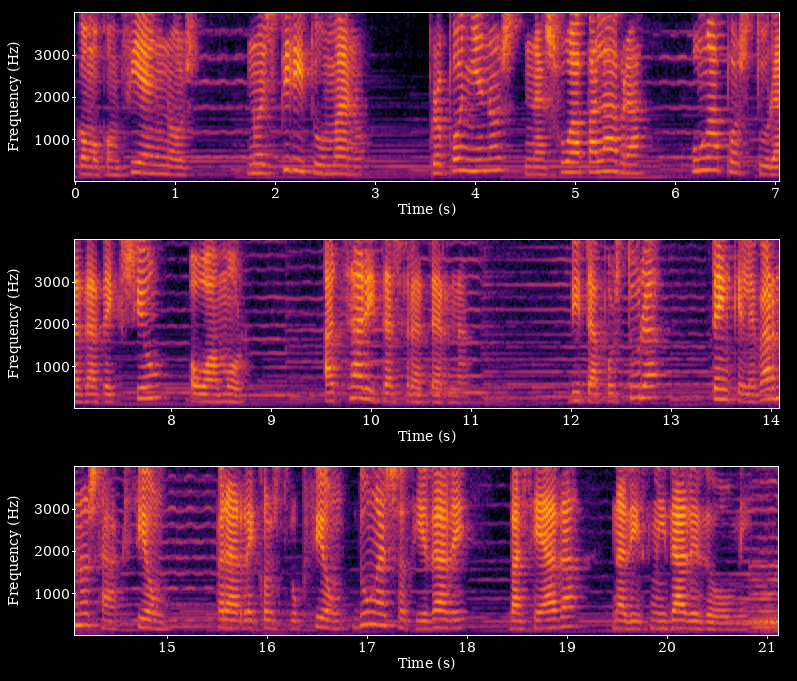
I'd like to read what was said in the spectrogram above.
como confía en nos, no espírito humano, propóñenos na súa palabra unha postura de adexión ao amor, a charitas fraterna. Dita postura ten que levarnos á acción para a reconstrucción dunha sociedade baseada na dignidade do home.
